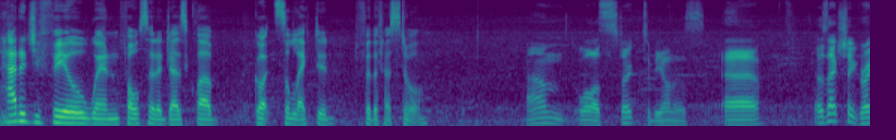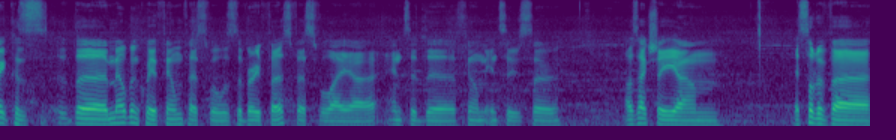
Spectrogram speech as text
How did you feel when Falsetto Jazz Club got selected for the festival? Um, well, I was stoked to be honest. Uh, it was actually great because the Melbourne Queer Film Festival was the very first festival I uh, entered the film into. So I was actually, um, it sort of uh,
